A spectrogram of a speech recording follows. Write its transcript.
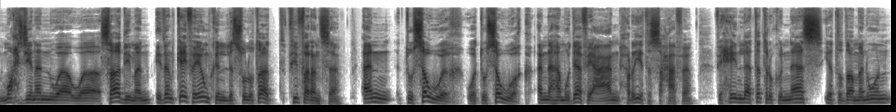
محزنا وصادما. إذا كيف يمكن للسلطات في فرنسا أن تسوغ وتسوق أنها مدافعة عن حرية الصحافة في حين لا تترك الناس يتضامنون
